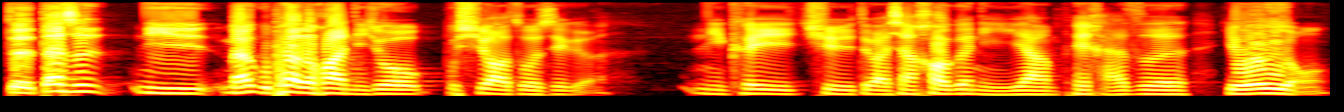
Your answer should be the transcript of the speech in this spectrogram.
对，但是你买股票的话，你就不需要做这个，你可以去，对吧？像浩哥你一样陪孩子游游泳，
